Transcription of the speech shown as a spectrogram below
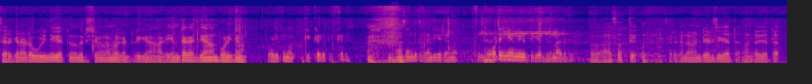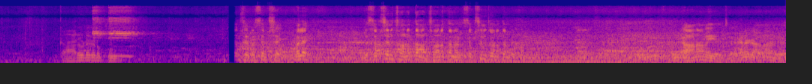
ചെറുക്കനവിടെ ഒഴിഞ്ഞു കയറ്റുന്ന ദൃശ്യങ്ങൾ നമ്മൾ കണ്ടിരിക്കുകയാണ്. അളിയന്റെ കല്യാണം പൊളിക്കണം. പൊളിക്കണം. കിക്കട് കിക്കട്. ഞാൻ സംഘത്ത് ഫ്രണ്ട് കയറ്റണം കോട്ടയ്ക്ക് നീട്ടി കയറ്റണം അടുത്ത്. ഓ അത് സത്യം. ചെറുക്കന്റെ വണ്ടി അടിച്ച് കയറ്റാം വണ്ടി കയറ്റാം കാറൂടെ കിടപ്പു റിസപ്ഷൻ അല്ലേ? റിസപ്ഷന് ചുണത്തണം ചുണത്തണം. റിസപ്ഷന് ചുനത്തണ്ട് ഒന്ന് കാണാൻ വയ്യ. ചെറുക്കനെ കാണാൻ വയ്യ.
